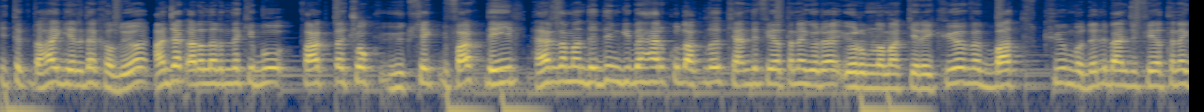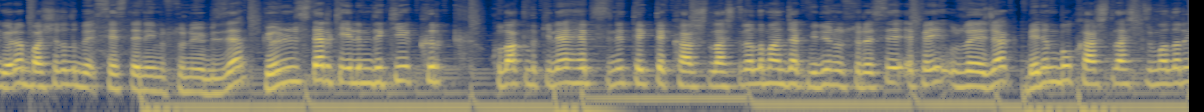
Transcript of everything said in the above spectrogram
bir tık daha geride kalıyor. Ancak aralarındaki bu fark da çok yüksek bir fark değil. Her zaman dediğim gibi her kulaklığı kendi fiyatına göre yorumlamak gerekiyor ve Buds Q modeli bence fiyatına göre başarılı bir ses deneyimi sunuyor bize. Gönül ister ki elimdeki 40 kulaklık ile hepsini tek tek karşılaştıralım ancak videonun süresi epey uzayacak. Benim bu karşılaştırmaları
